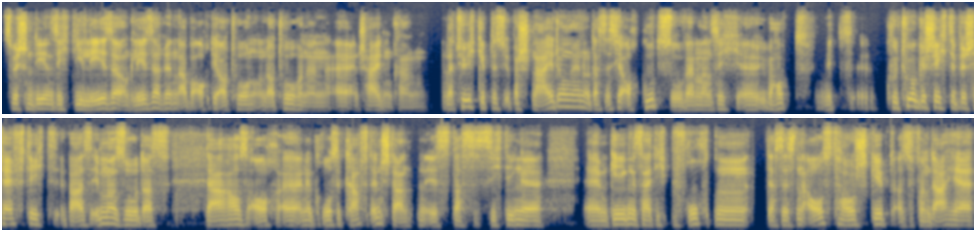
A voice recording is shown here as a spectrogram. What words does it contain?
zwischen denen sich die Leser und Leserinnen, aber auch die Autoren und Autorinnen äh, entscheiden können. Natürlich gibt es Überschneidungen und das ist ja auch gut so, wenn man sich äh, überhaupt mit äh, Kulturgeschichte beschäftigt, war es immer so, dass daraus auch äh, eine große Kraft entstanden ist, dass sich Dinge ähm, gegenseitig befruchten, dass es einen Austausch gibt. Also von daher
